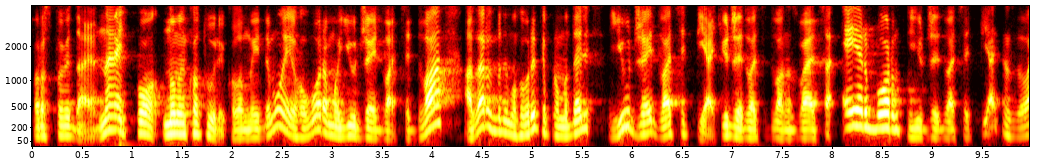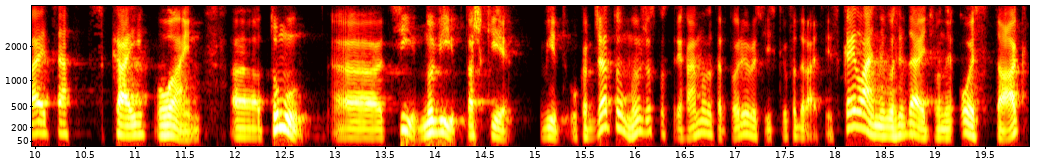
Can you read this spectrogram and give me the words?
розповідаю. Навіть по номенклатурі, коли ми йдемо і говоримо UJ-22, А зараз будемо говорити про модель UJ-25. UJ-22 називається Airborne, UJ-25 називається Skyline. Е, тому е, ці нові пташки від Укрджету ми вже спостерігаємо на території Російської Федерації. Скайлайни виглядають вони ось так,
